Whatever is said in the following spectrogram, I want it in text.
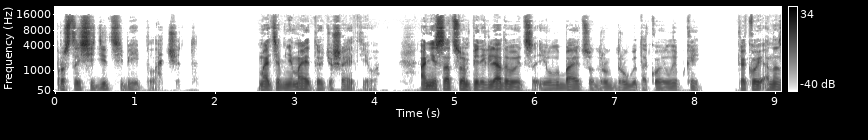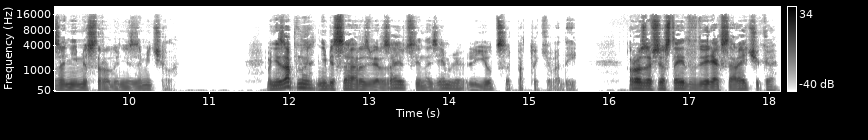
Просто сидит себе и плачет. Мать обнимает и утешает его. Они с отцом переглядываются и улыбаются друг другу такой улыбкой, какой она за ними сроду не замечала. Внезапно небеса разверзаются, и на землю льются потоки воды. Роза все стоит в дверях сарайчика,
